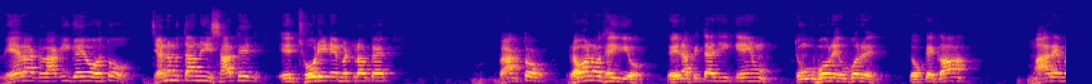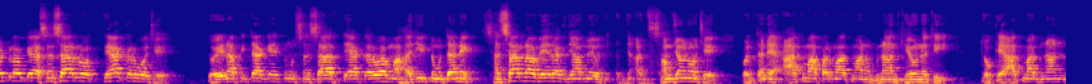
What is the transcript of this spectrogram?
વેરાગ લાગી ગયો હતો. જન્મતાની સાથે જ એ છોડીને મતલબ કે ભાગતો રવાનો થઈ ગયો. તો એના પિતાજી કહ્યું તું ઊભો રહે ઊભો રહે તો કે કાં? મારે મતલબ કે આ સંસારનો ત્યાગ કરવો છે. તો એના પિતા કે તું સંસાર ત્યાગ કરવામાં હજી તું તને સંસારના વૈરાગ જામ્યો સમજાણો છે. પણ તને આત્મા પરમાત્માનું જ્ઞાન થયું નથી. તો કે આત્મા જ્ઞાન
